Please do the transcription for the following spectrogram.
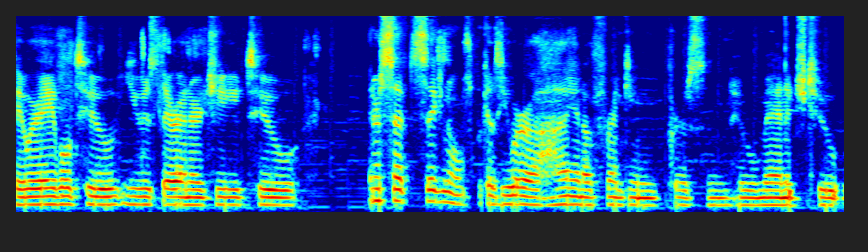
They were able to use their energy to intercept signals because you were a high enough ranking person who managed to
